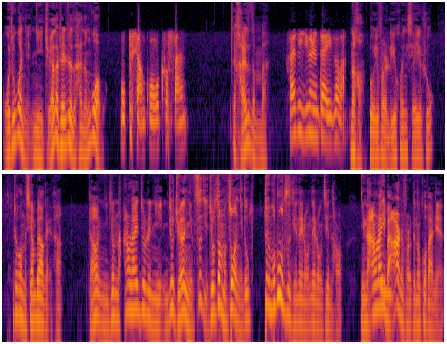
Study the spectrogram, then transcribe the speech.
我就问你，你觉得这日子还能过不？我不想过，我可烦。这孩子怎么办？孩子一个人带一个吧。那好，录一份离婚协议书，之后呢，先不要给他，然后你就拿出来，就是你，你就觉得你自己就这么做，你都对不住自己那种那种劲头。你拿出来一百二十分跟他过半年，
